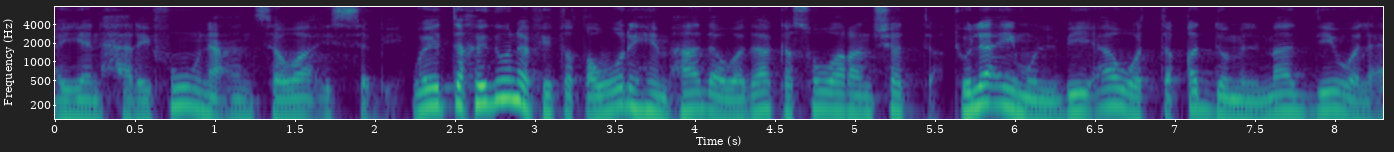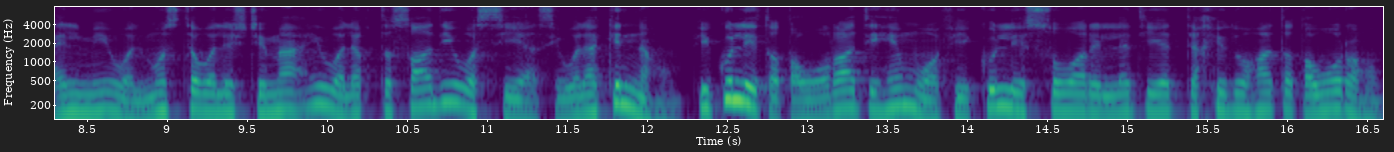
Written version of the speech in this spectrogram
أي ينحرفون عن سواء السبيل. ويتخذون في تطورهم هذا وذاك صورا شتى. تلائم البيئة والتقدم المادي والعلمي والمستوى الاجتماعي والاقتصادي والسياسي ولكنهم في كل تطوراتهم وفي كل الصور التي يتخذها تطور أمورهم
